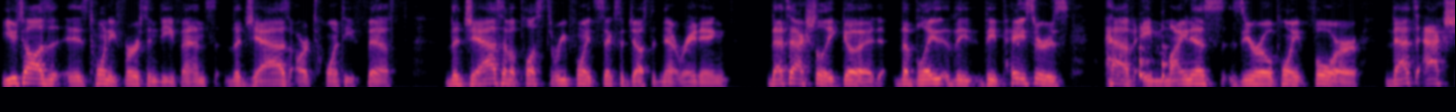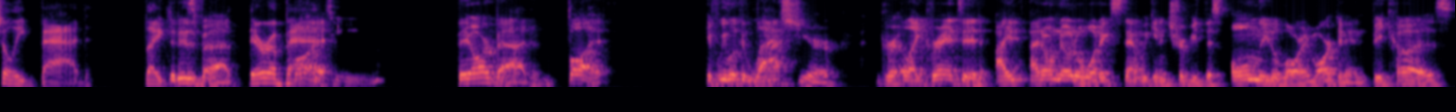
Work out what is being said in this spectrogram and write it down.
Utah is, is 21st in defense. The Jazz are 25th. The Jazz have a plus 3.6 adjusted net rating. That's actually good. The Bla- the the Pacers have a minus 0.4. That's actually bad. Like It is bad. they're a bad team. They are bad, but if we look at last year, gr- like granted, I I don't know to what extent we can attribute this only to Lauri Markkanen because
